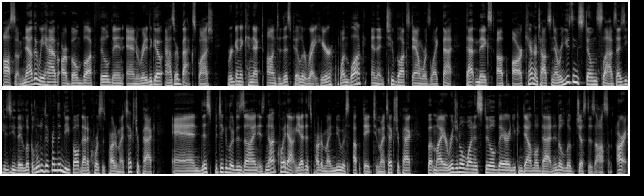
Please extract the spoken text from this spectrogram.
Awesome, now that we have our bone block filled in and ready to go as our backsplash, we're gonna connect onto this pillar right here, one block, and then two blocks downwards like that. That makes up our countertops. Now we're using stone slabs. As you can see, they look a little different than default. That of course is part of my texture pack. And this particular design is not quite out yet. It's part of my newest update to my texture pack, but my original one is still there and you can download that and it'll look just as awesome. All right,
